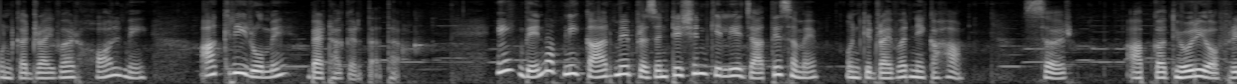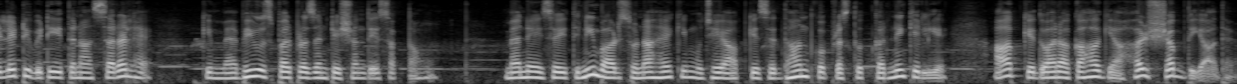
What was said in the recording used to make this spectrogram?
उनका ड्राइवर हॉल में आखिरी रो में बैठा करता था। एक दिन अपनी कार में प्रेजेंटेशन के लिए जाते समय उनके ड्राइवर ने कहा, सर, आपका थ्योरी ऑफ़ रिलेटिविटी इतना सरल है कि मैं भी उस पर प्रेजेंटेशन दे सकता हूँ। मैंने इसे इतनी बार सुना है कि मुझे आपके सिद्धांत को प्रस्तुत करने के लिए आपके द्वारा कहा गया हर शब्द याद है।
